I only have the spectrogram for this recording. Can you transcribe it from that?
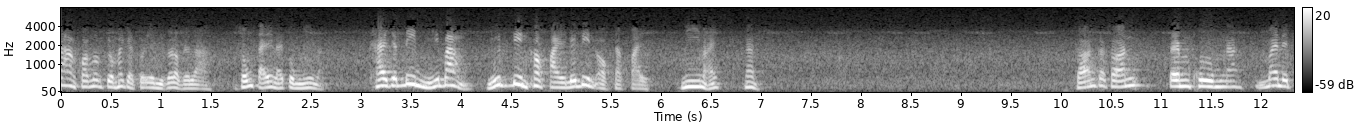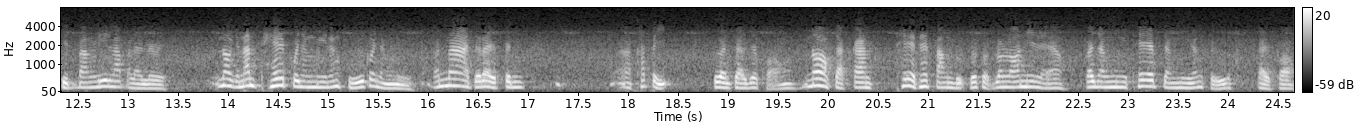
สร้างความร่มจมให้แก่ตัวเองอยู่ตลอดเวลา สงสัยอะไรตรงนี้น่ะใครจะดิ้นหนีบ้าง หรือดิ้นเข้าไปหรือดิ้นออกจากไปมีไหมนั่นสอนก็สอน เต็มภูมินะไม่ได้ปิดบังลี้ลับอะไรเลย นอกจากนั้นเทปก็ยังมีหนังสือก็ยังมีมันน่าจะได้เป็นคติเตือนใจเจ้าของ นอกจากการเทศให้ฟังดุสดร้อนๆนี้แล้ว ก็ยังมีเทปยังมีหนังสือไก่กอง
